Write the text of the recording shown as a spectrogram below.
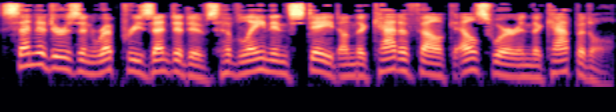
Senators and representatives have lain in state on the catafalque elsewhere in the Capitol.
